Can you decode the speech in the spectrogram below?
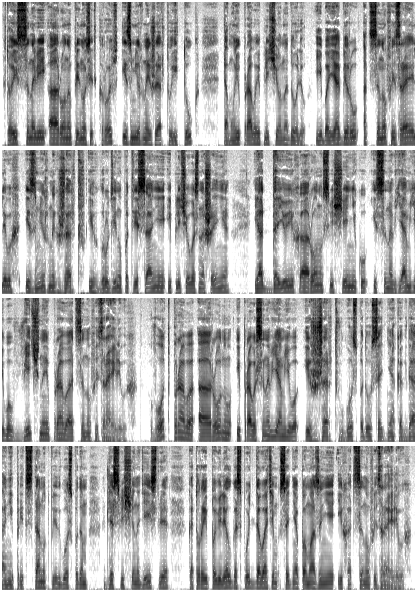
Кто из сыновей Аарона приносит кровь из мирной жертвы и тук, тому и правое плечо на долю. Ибо я беру от сынов Израилевых из мирных жертв их грудину потрясания и плечо возношения, и отдаю их Аарону священнику и сыновьям его в вечное право от сынов Израилевых. Вот право Аарону и право сыновьям его из жертв Господу со дня, когда они предстанут перед Господом для священнодействия, которое повелел Господь давать им со дня помазания их от сынов Израилевых.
